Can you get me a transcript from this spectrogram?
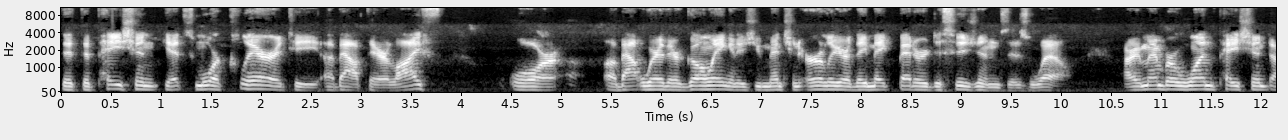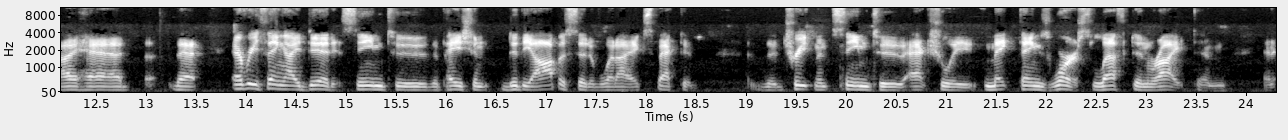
that the patient gets more clarity about their life or about where they're going. And as you mentioned earlier, they make better decisions as well. I remember one patient I had that everything I did, it seemed to the patient did the opposite of what I expected. The treatment seemed to actually make things worse, left and right, and and,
